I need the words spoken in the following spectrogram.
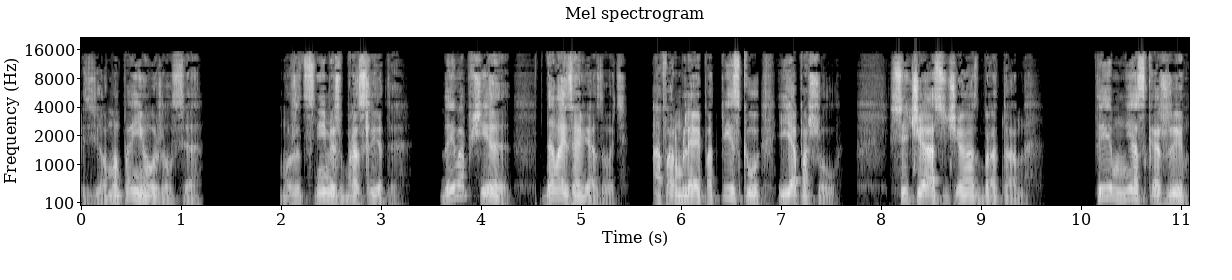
Зема поежился. Может, снимешь браслеты? Да и вообще, давай завязывать. Оформляй подписку, и я пошел. Сейчас, сейчас, братан. Ты мне скажи,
